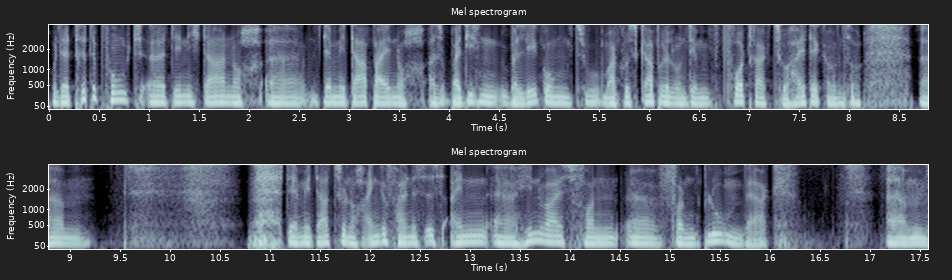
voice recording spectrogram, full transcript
Und der dritte Punkt, äh, den ich da noch, äh, der mir dabei noch, also bei diesen Überlegungen zu Markus Gabriel und dem Vortrag zu Heidegger und so, ähm, der mir dazu noch eingefallen ist, ist ein äh, Hinweis von, äh, von Blumenberg. Ähm,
